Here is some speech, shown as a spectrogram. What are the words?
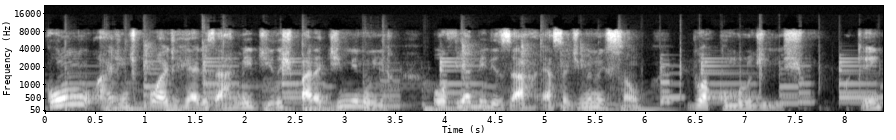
como a gente pode realizar medidas para diminuir ou viabilizar essa diminuição do acúmulo de lixo, ok?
